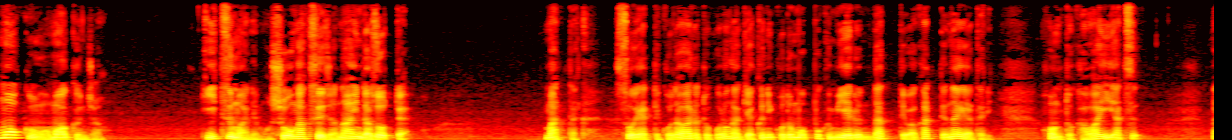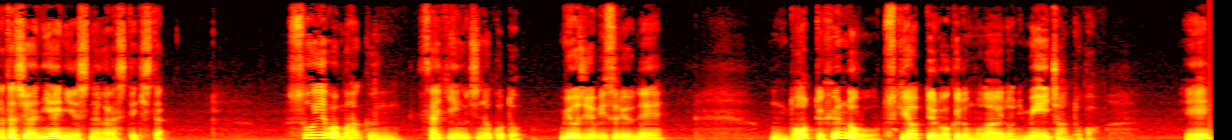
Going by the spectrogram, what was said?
マー君はマー君じゃん。いつまでも小学生じゃないんだぞって。まったく、そうやってこだわるところが逆に子供っぽく見えるんだって分かってないあたり、ほんと可愛いやつ。私はニヤニヤしながら指摘した。そういえばマー君、最近うちのこと、名字呼びするよね。だって変だろ。付き合ってるわけでもないのに、みーちゃんとか。え？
